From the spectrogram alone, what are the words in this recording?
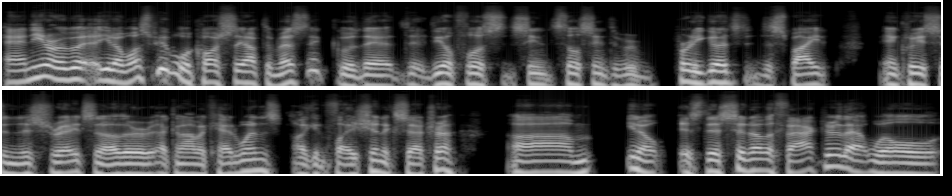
And you know, you know, most people were cautiously optimistic the deal flow seemed, still seemed to be pretty good despite increase in interest rates and other economic headwinds like inflation, et cetera. Um, you know, is this another factor that will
